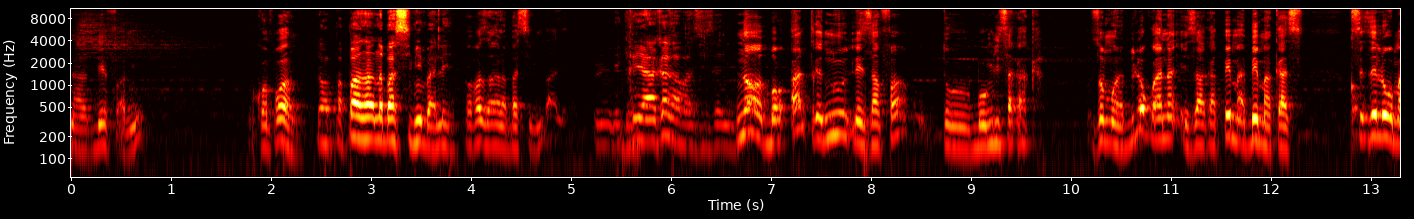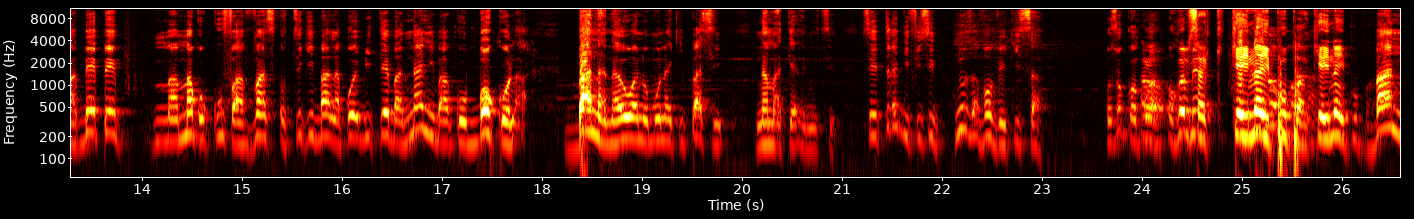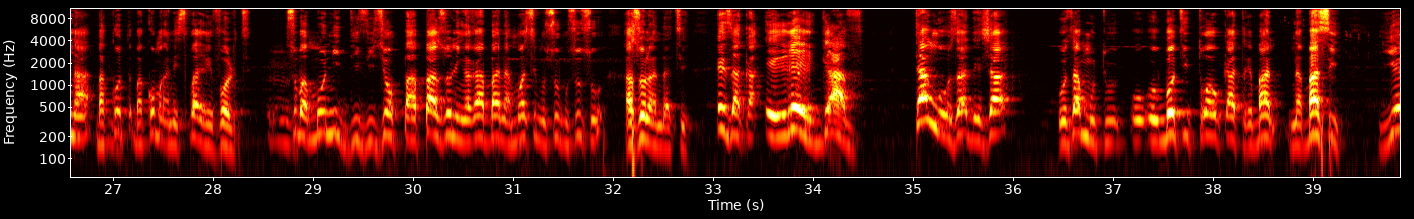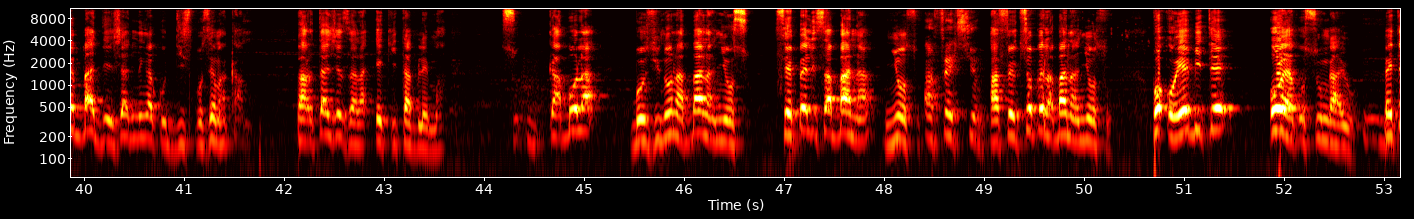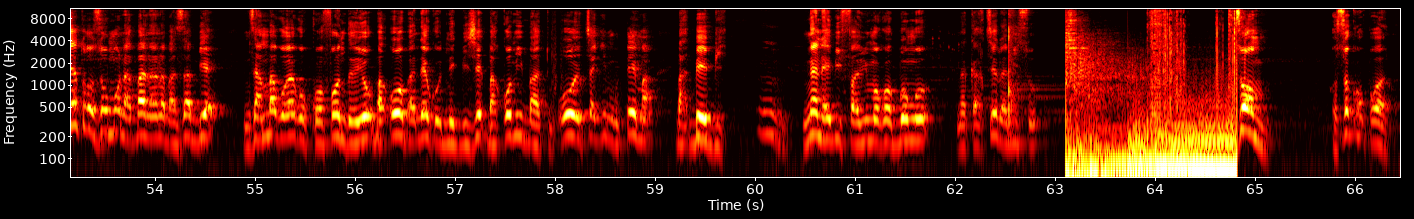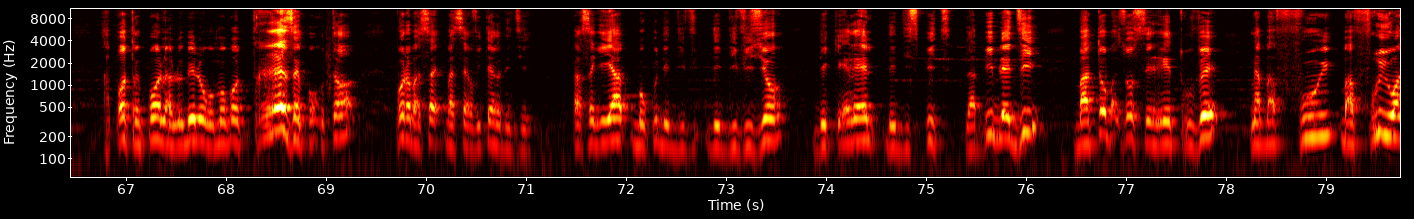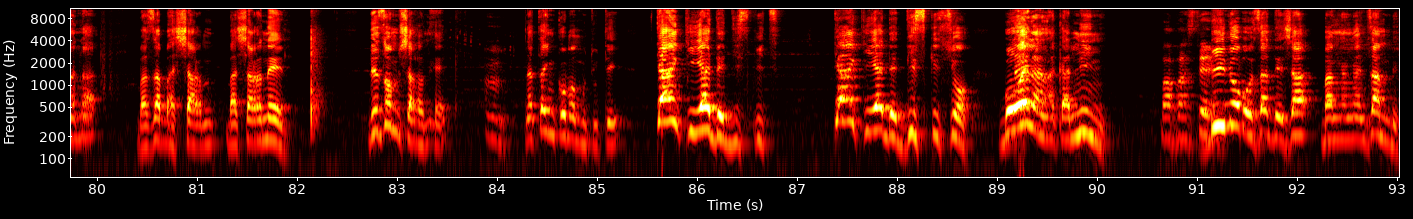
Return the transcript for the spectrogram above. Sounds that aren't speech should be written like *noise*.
na deux familles. Vous comprendre donc papa na basi mibale. Papa azala na basi mibale. Ekreya kaka bazizani non bon entre nous les enfants tobongisa kaka. Ozomona biloko wana ezalaka mpe mabe makasi. Seza eloko mabe mpe mama kokufa avance otiki bana mpo oyebi te banani bakobokola. Bana na yo wana omonaki mpasi na maternité. C'est très difficile. Nous avons vécu ça ozo comprendre alors okoyebisa keina ipupa keina ipupa. Bana bakomaka na espoir révolte so bamoni division papa azolingaka bana mwasi mosusu mosusu azolanda te ezalaka erreur grave. Ntango oza déjà oza mutu oboti 3 ou 4 bana na basi yeba déjà ndenge ya kodispose makambo. Partage ezala équitablement. Kabola bozino na bana nyonso. Sepelisa bana nyonso. Affection. Affection mpe na bana nyonso. Mpo oyebi te oyo ya kosunga yo. Peut-être ozomona bana wana baza bien. Nzambe akoya koconfondre yo ba- oyo bandeki konéglige bakomi bato. Oyo etiaki motema babebi. Ngai nayebi famille moko bongo na quartier na biso somme oso comprendre apôtre paul alobi eloko moko très important mpona baserviteur de dieu. Parce qu'il y a beaucoup de, div de divisions de querelles de disputes. La bible dit bato bazo se retrouver na bafruit wana baza bacharnel des hommes charnels. Natangi koma mutu te tant qu'il y a des disputes tant qu'il y a des discussions boyelanaka nini bino boza deja banganga nzambe.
